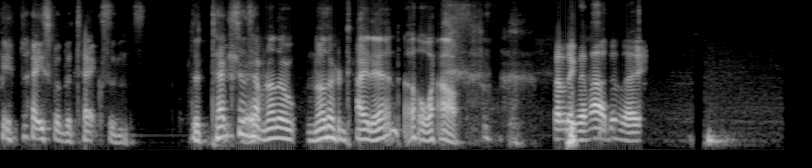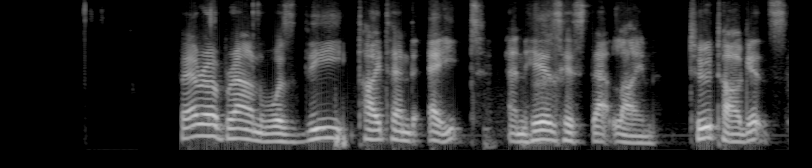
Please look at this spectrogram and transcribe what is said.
He plays for the Texans. The Texans sure? have another another tight end. Oh wow. Filling them out, didn't they? Pharaoh Brown was the tight end eight, and here's his stat line: two targets,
